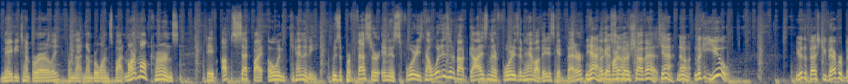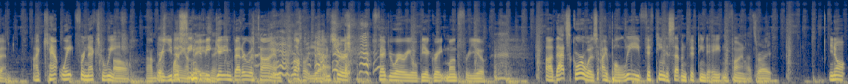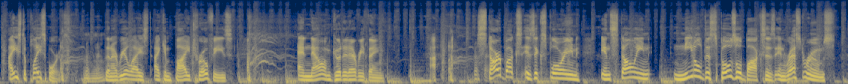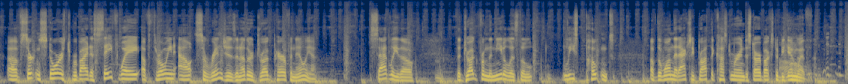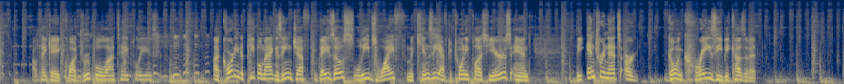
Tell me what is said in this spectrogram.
maybe temporarily, from that number one spot. Martin Mulkerrins, Dave, upset by Owen Kennedy, who's a professor in his 40s. Now, what is it about guys in their 40s in handball? They just get better? Yeah, Look at Marco so. Chavez. Yeah, no. Look at you. You're the best you've ever been. I can't wait for next week. Oh, I'm where you just seem to be getting better with time. Oh, yeah. I'm sure February will be a great month for you. Uh, that score was, I believe, 15 to 7, 15 to 8 in the final. That's right. You know, I used to play sports. Mm-hmm. Then I realized I can buy trophies, and now I'm good at everything. Starbucks is exploring installing needle disposal boxes in restrooms of certain stores to provide a safe way of throwing out syringes and other drug paraphernalia. Sadly, though, the drug from the needle is the least potent of the one that actually brought the customer into Starbucks to begin with. I'll take a quadruple latte, please. According to People magazine, Jeff Bezos leaves wife MacKenzie after 20 plus years, and the intranets are going crazy because of it.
